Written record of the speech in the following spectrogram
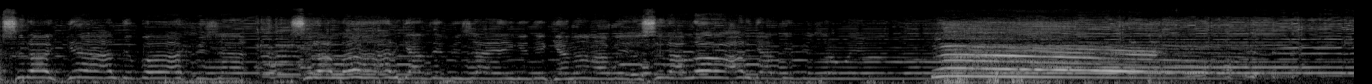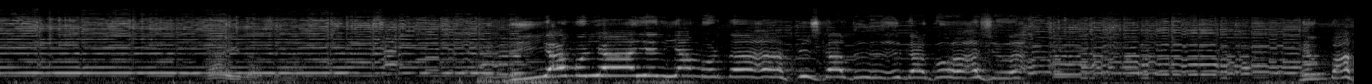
sıra geldi bak bize. Sıralar geldi bize ey gidi Kenan abi. Sıralar geldi bize. Yağmur yağın yağmurda biz kaldık koşuğa Bak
